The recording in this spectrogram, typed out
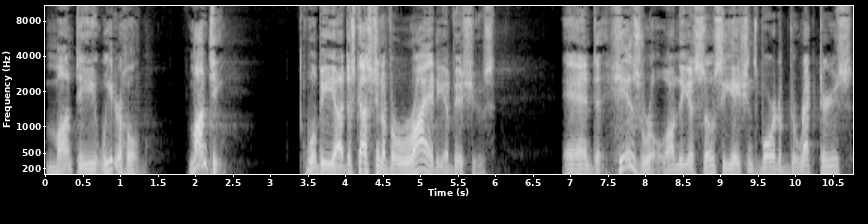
Monte Wiederhold. Monte will be uh, discussing a variety of issues and his role on the association's board of directors.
